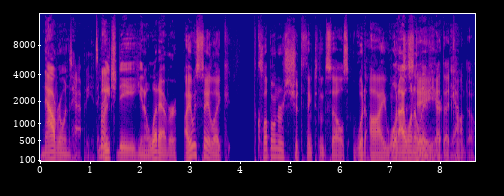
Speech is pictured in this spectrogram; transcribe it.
Now everyone's happy. It's Right. HD. You know, whatever. I always say like, club owners should think to themselves, would I want Would I to stay live at that Yeah. condo?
